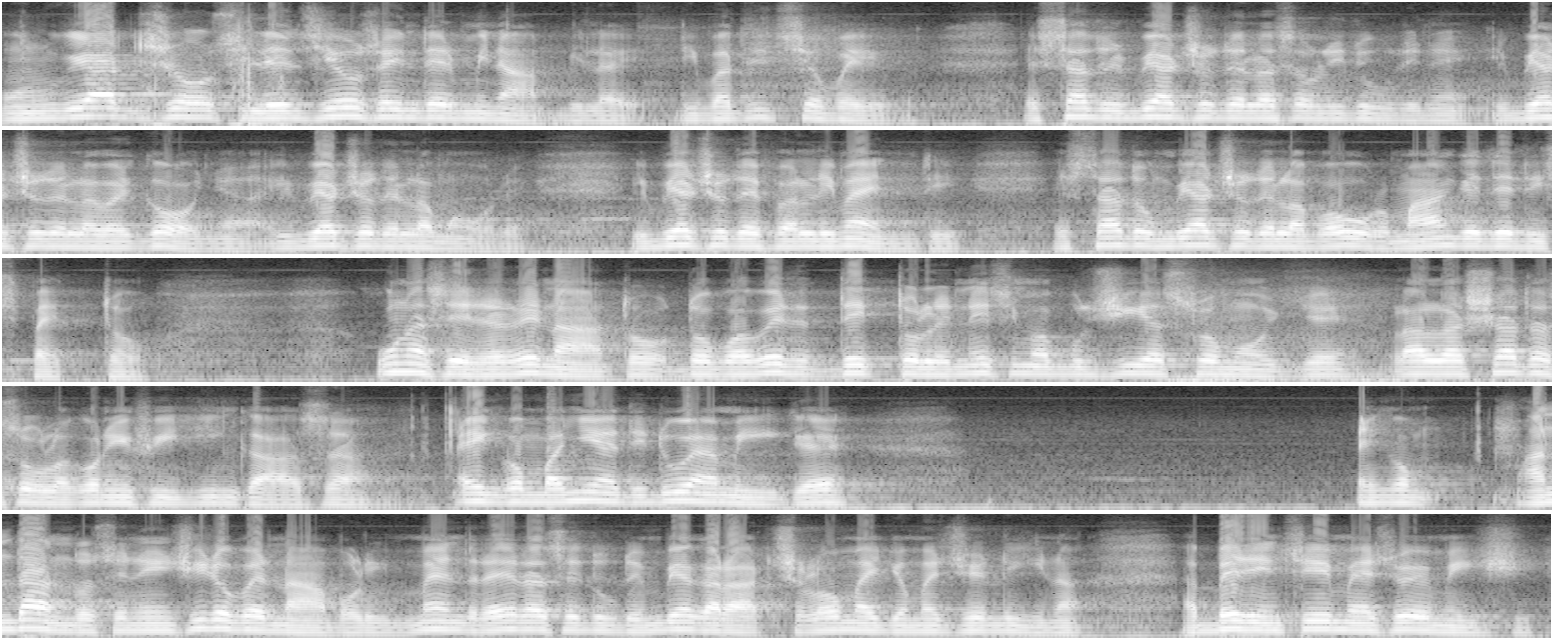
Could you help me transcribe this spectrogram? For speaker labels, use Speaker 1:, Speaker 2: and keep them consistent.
Speaker 1: Un viaggio silenzioso e interminabile di Patrizio Pepe. È stato il viaggio della solitudine, il viaggio della vergogna, il viaggio dell'amore, il viaggio dei fallimenti. È stato un viaggio della paura, ma anche del rispetto. Una sera Renato, dopo aver detto l'ennesima bugia a sua moglie, l'ha lasciata sola con i figli in casa e in compagnia di due amiche andandosene in giro per Napoli, mentre era seduto in via Caracciolo, o meglio Mergellina, a bere insieme ai suoi amici,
